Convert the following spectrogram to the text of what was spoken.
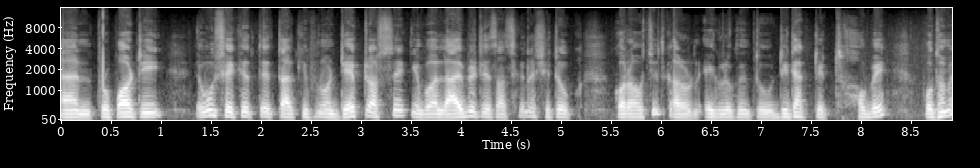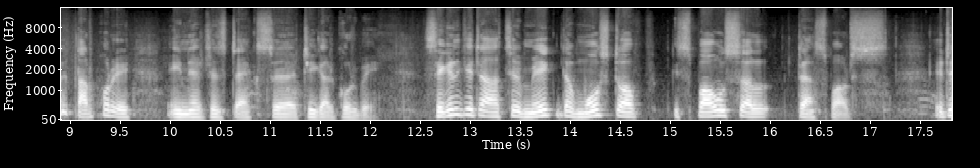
and property এবং সেক্ষেত্রে তার কি পরিমাণ ডেপ্ট আসছে কিংবা লাইবিলিটিস আছে কিনা সেটাও করা উচিত, কারণ এগুলো কিন্তু ডিডাক্টেড হবে প্রথমে, তারপরে ইনহেরিটেন্স ট্যাক্স ট্রিগার করবে। সেকেন্ড যেটা আছে make the most of spousal transfers এটা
